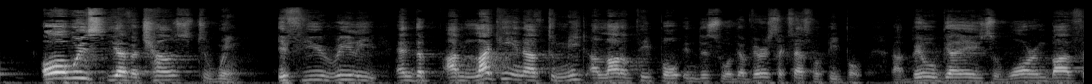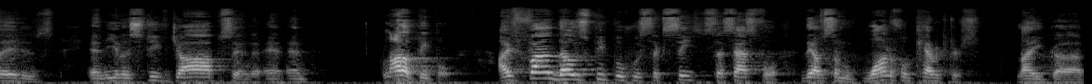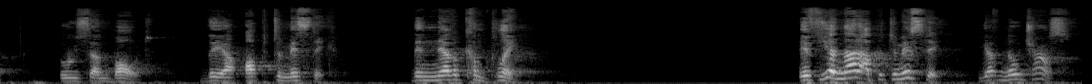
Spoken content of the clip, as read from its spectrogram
always you have a chance to win. If you really, and the, I'm lucky enough to meet a lot of people in this world. They're very successful people. Uh, Bill Gates, Warren Buffett, is, and even Steve Jobs, and, and, and a lot of people. I found those people who succeed successful, they have some wonderful characters, like uh, Usain Bolt. They are optimistic. They never complain. If you're not optimistic, you have no chance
